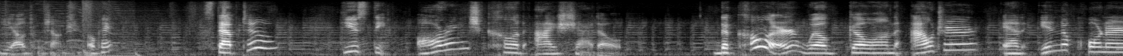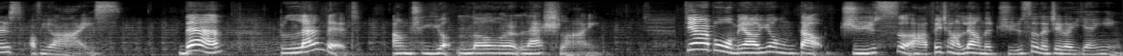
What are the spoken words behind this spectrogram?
也要涂上去，OK。Step two, use the orange colored eyeshadow. The color will go on the outer and inner corners of your eyes. Then blend it onto your lower lash line. 第二步，我们要用到橘色啊，非常亮的橘色的这个眼影。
